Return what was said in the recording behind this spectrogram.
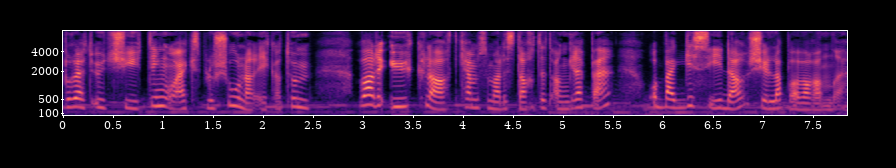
brøt ut skyting og eksplosjoner i Khartoum, var det uklart hvem som hadde startet angrepet, og begge sider skylder på hverandre.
